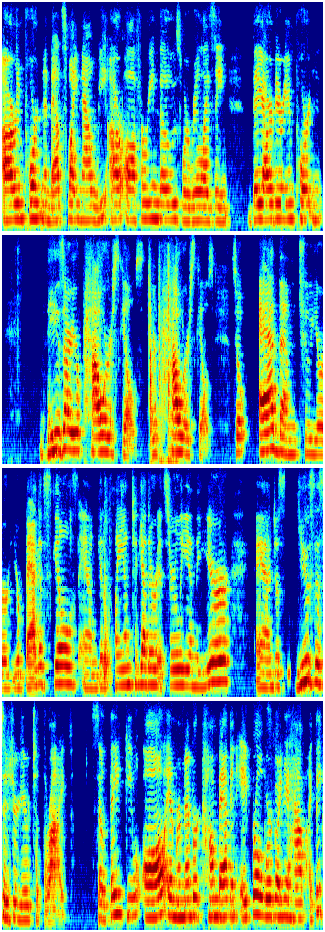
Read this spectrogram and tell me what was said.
are important, and that's why now we are offering those. We're realizing they are very important. These are your power skills, your power skills. So add them to your your bag of skills and get a plan together. It's early in the year and just use this as your year to thrive. So thank you all. And remember come back in april. We're going to have i think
